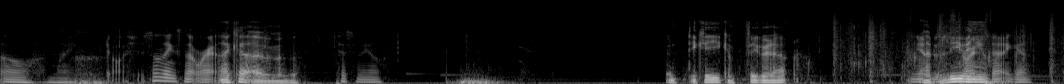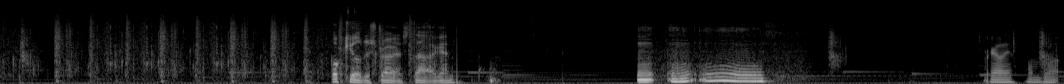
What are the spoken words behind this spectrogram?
Oh my gosh, something's not right. on I can't side. remember. Pissing me off. DK, you can figure it out. Yep, I believe in you. start again. Fuck you'll destroy and start again. Mm-mm-mm. Really, one block.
